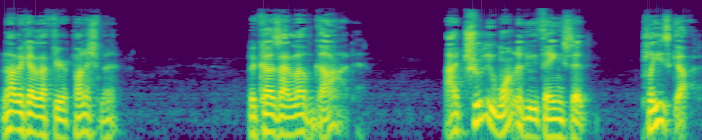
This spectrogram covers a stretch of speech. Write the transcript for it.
Not because I fear punishment, because I love God. I truly want to do things that please God.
